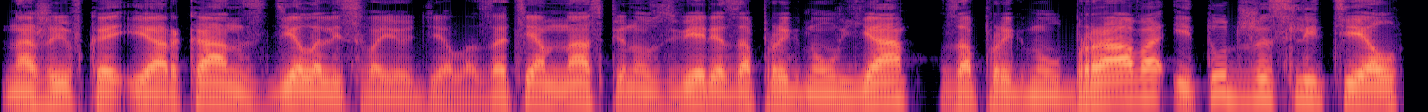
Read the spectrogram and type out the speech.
Наживка и аркан сделали свое дело. Затем на спину зверя запрыгнул я, запрыгнул Браво и тут же слетел,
